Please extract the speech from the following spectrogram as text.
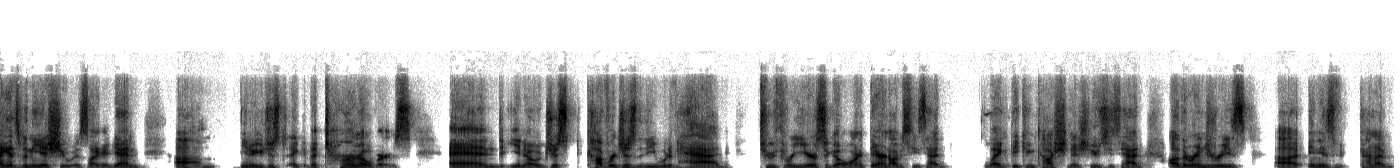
think it's been the issue is like again, um, you know, you just like, the turnovers and you know, just coverages that he would have had two, three years ago aren't there. And obviously he's had lengthy concussion issues, he's had other injuries uh in his kind of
